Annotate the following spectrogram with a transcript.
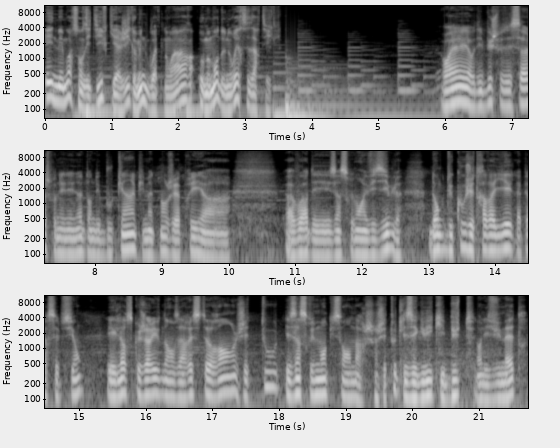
et une mémoire sensitive qui agit comme une boîte noire au moment de nourrir ses articles. Ouais, au début, je faisais ça, je prenais des notes dans des bouquins, et puis maintenant, j'ai appris à, avoir des instruments invisibles. Donc du coup, j'ai travaillé la perception. Et lorsque j'arrive dans un restaurant, j'ai tous les instruments qui sont en marche. J'ai toutes les aiguilles qui butent dans les vumètres.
